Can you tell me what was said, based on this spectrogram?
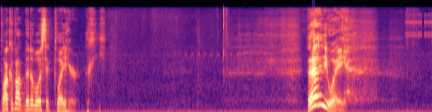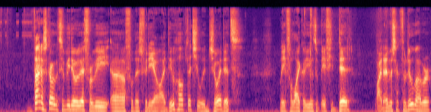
Talk about minimalistic play here. anyway. That is going to be doing it for me uh, for this video. I do hope that you enjoyed it. Leave a like on YouTube if you did. My name is Hecthor Doomhammer.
